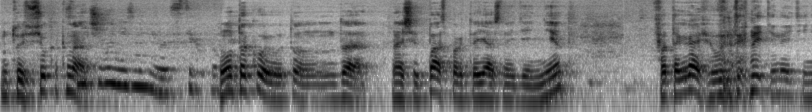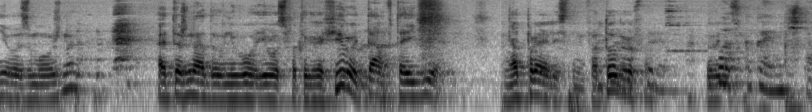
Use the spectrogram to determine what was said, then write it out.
Ну, то есть все как надо. Ничего не изменилось с тех пор. Ну, такой вот он, да. Значит, паспорта ясный день нет. Фотографию в интернете найти невозможно. Это же надо у него его сфотографировать там, в тайге. Отправили с ним фотографа. У вас какая мечта?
